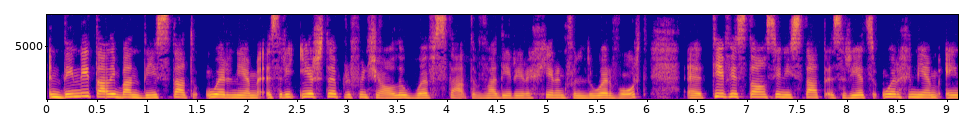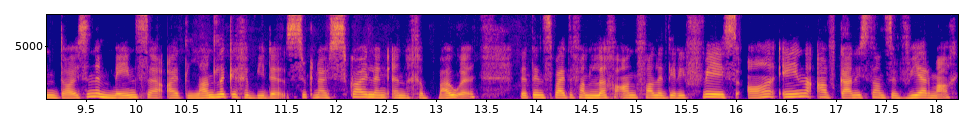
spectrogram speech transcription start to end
indien die Taliban die stad oorneem, is dit die eerste provinsiale hoofstad wat deur die regering verloor word. 'n TV-stasie in die stad is reeds oorgeneem en duisende mense uit landelike gebiede soek nou skuilings in geboue. Dit ten spyte van lugaanvalle deur die VSA en Afghanistan se weermag.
